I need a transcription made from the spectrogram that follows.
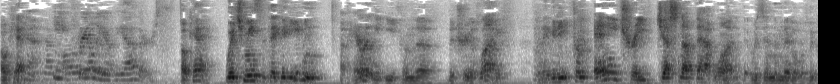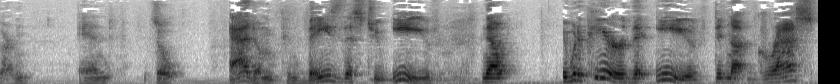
Okay. Yeah, eat freely of the others. Okay. Which means that they could even apparently eat from the, the tree of life. They could eat from any tree, just not that one that was in the middle of the garden. And so Adam conveys this to Eve. Now, it would appear that Eve did not grasp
